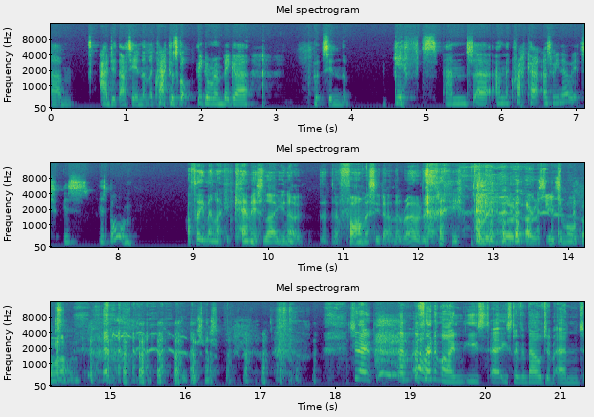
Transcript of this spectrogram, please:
um, added that in, and the crackers got bigger and bigger. Puts in the gifts, and uh, and the cracker, as we know it, is is born. I thought you meant like a chemist, like you know, the, the pharmacy down the road. You Pull it, and a paracetamol come out. And... Happy Christmas. Do you know, um, a friend of mine used uh, used to live in Belgium, and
